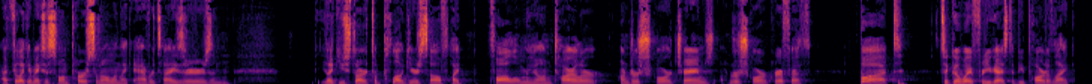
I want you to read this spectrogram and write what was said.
I feel like it makes it so impersonal when like advertisers and like you start to plug yourself like follow me on Tyler underscore James underscore Griffith. But it's a good way for you guys to be part of like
